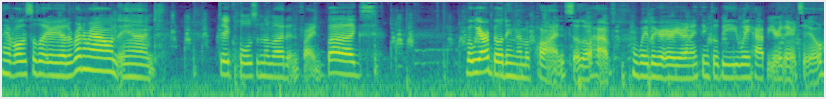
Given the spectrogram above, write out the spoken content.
They have all this little area to run around and dig holes in the mud and find bugs. But we are building them a pond, so they'll have a way bigger area, and I think they'll be way happier there too.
